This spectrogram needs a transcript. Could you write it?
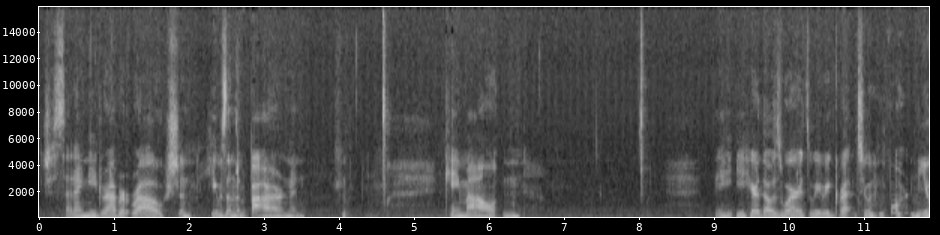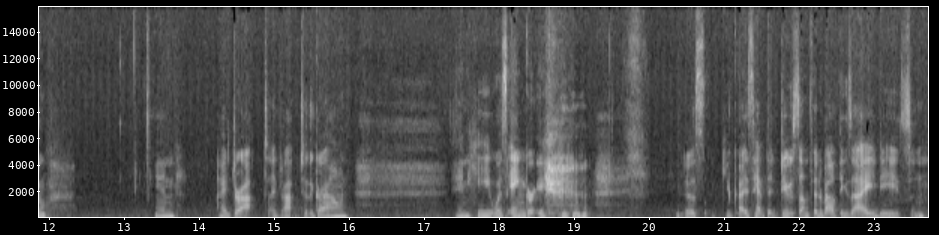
he just said, I need Robert Roush. And he was in the barn and came out. And they, you hear those words, we regret to inform you. And I dropped. I dropped to the ground. And he was angry. He Just like, you guys have to do something about these IEDs. And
